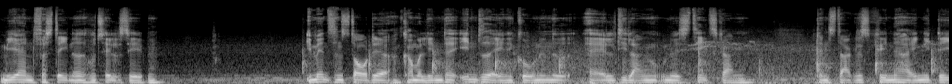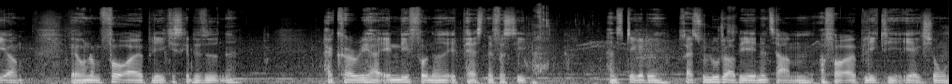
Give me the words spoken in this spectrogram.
Mere en forstenet hotelsæbe. Imens han står der, kommer Linda intet ane gående ned af alle de lange universitetsgange. Den stakkels kvinde har ingen idé om, hvad hun om få øjeblikke skal bevidne. Herr Curry har endelig fundet et passende fossil. Han stikker det resolut op i endetarmen og får øjeblikkelig erektion.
